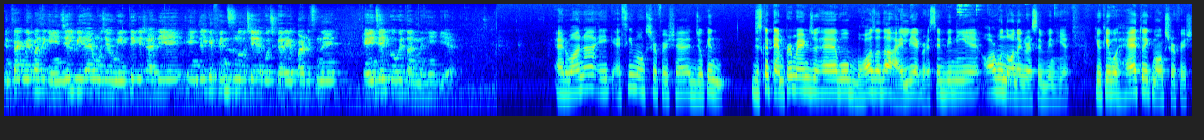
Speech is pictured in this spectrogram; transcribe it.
इनफैक्ट मेरे पास एक एंजल भी है। मुझे उम्मीद थी कि शायद ये एंजल के फिन्स नोचे या कुछ करे बट इसने एंजल को भी तंग नहीं किया। एरवाना एक ऐसी मॉन्स्टर फ़िश है जो कि जिसका टेम्परमेंट जो है वो बहुत ज़्यादा हाईली एग्रेसिव भी नहीं है और वो नॉन एग्रेसिव भी नहीं है, क्योंकि वो है तो एक मॉन्स्टर फ़िश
